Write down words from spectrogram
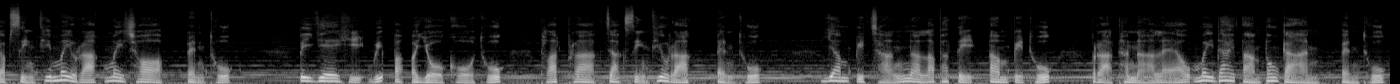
กับสิ่งที่ไม่รักไม่ชอบ เป็นทุกข์ ปิเยหิวิปปโยโคทุกข์ พลัดพรากจากสิ่งที่รัก เป็นทุกข์ ยำปิดฉังนาลพติตามปิทุก ปรารถนาแล้วไม่ได้ตามต้องการเป็นทุกข์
